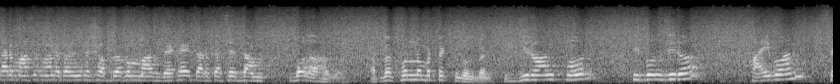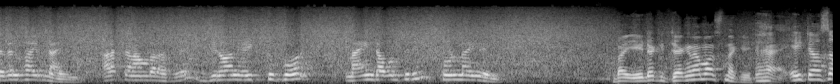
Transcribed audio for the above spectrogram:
তার মাছের মনে করেন যে সব রকম মাছ দেখায় তার কাছে দাম বলা হবে। আপনার ফোন নাম্বারটা একটু বলবেন। Zero one four triple zero five one seven five nine আর একটা নাম্বার আছে zero one eight two four nine double three four nine eight ভাই এটা কি ট্যাংরা মাছ নাকি? হ্যাঁ এইটা হচ্ছে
